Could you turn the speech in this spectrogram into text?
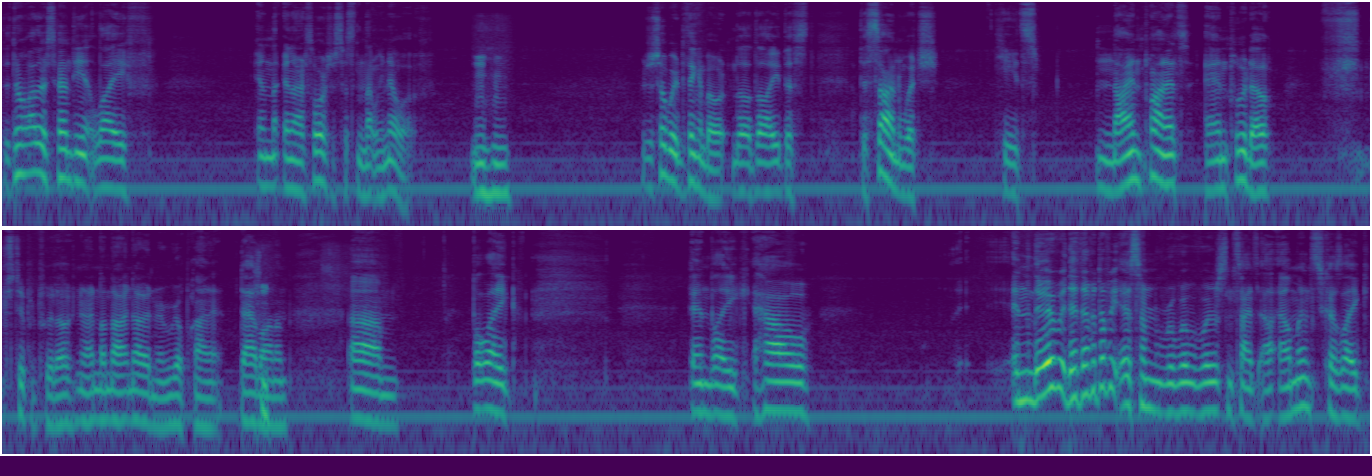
There's no other sentient life in the, in our solar system that we know of hmm which is so weird to think about. The, the like this, the sun, which heats nine planets and Pluto, stupid Pluto, no, no, not not a real planet. Dab on him, um, but like, and like how, and there, there definitely is some re- re- religious science elements because like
